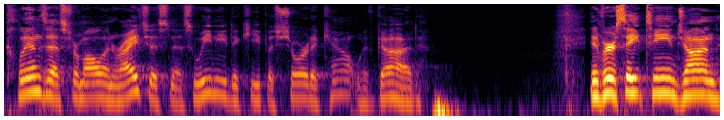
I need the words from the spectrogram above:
cleanse us from all unrighteousness. We need to keep a short account with God. In verse 18, John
